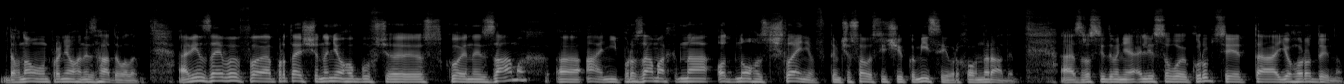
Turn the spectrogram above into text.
Давно ми про нього не згадували. Він заявив е, про те, що на нього був е, скоєний замах. Е, А ні, про замах на одного з членів тимчасової слідчої комісії Верховної Ради з розслідування лісової корупції та його родину.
